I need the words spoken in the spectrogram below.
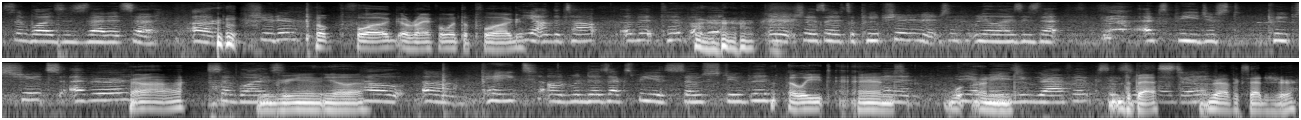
Symbolizes that it's a, a shooter. A plug, a rifle with a plug. Yeah, on the top of it, tip of it, and it shows that it's a poop shooter, and it realizes that XP just poops shoots everywhere. Uh huh. Symbolize Green and yellow. how um, paint on Windows XP is so stupid, Elite and, and w- the and graphics is the just best So great. graphics editor.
